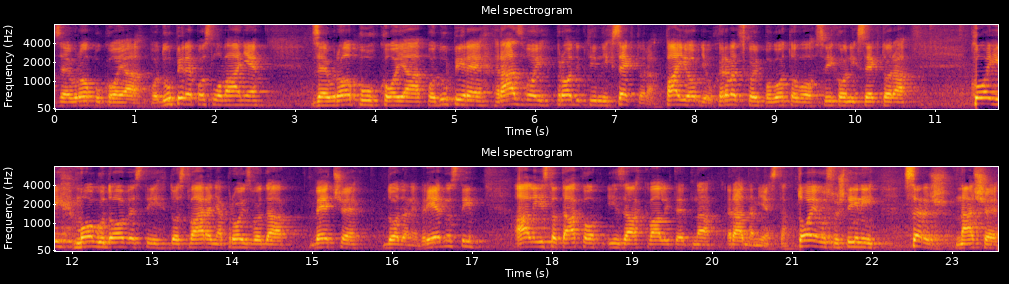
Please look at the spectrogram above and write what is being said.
za Europu koja podupire poslovanje, za Europu koja podupire razvoj produktivnih sektora, pa i ovdje u Hrvatskoj, pogotovo svih onih sektora koji mogu dovesti do stvaranja proizvoda veće dodane vrijednosti, ali isto tako i za kvalitetna radna mjesta. To je u suštini srž naše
